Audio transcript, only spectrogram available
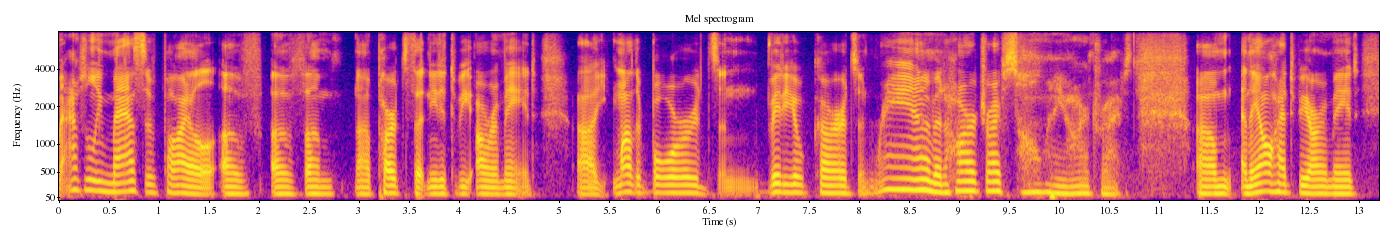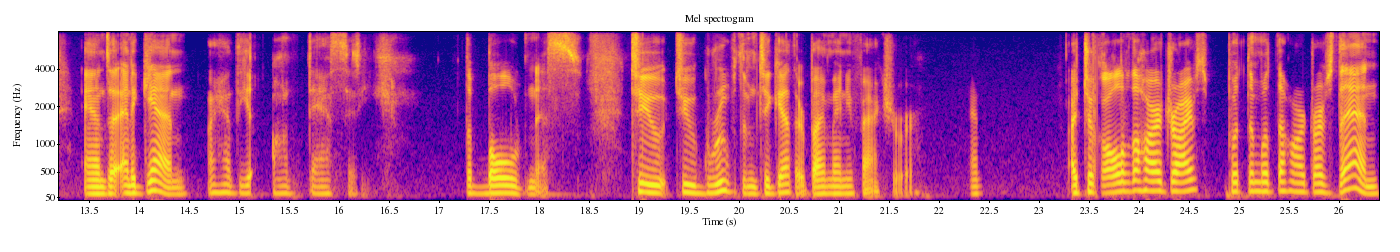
absolutely massive pile of of um, uh, parts that needed to be RMA'd, uh, motherboards and video cards and RAM and hard drives. So many hard drives, um, and they all had to be RMA'd. And uh, and again, I had the audacity, the boldness, to to group them together by manufacturer. And I took all of the hard drives, put them with the hard drives, then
